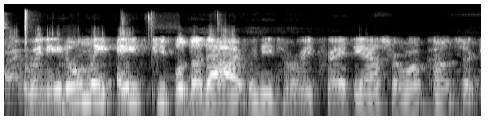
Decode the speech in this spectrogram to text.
Alright, we need only eight people to die. We need to recreate the Astro World concert.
